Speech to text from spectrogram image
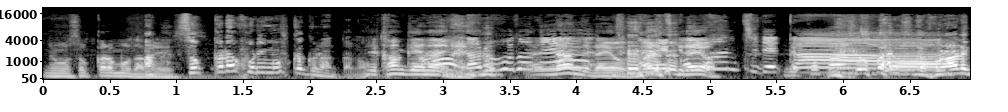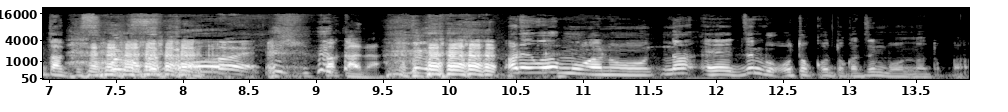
でもそっからもうダあメです。そっから彫りも深くなったの？で関係ないね。なるほどねなんでだよ、生まれつきだよ猫。パンチでか猫パンチで彫られたってすごいわすごいバカだ。あれはもうあのな、えー全部男とか全部女とか？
